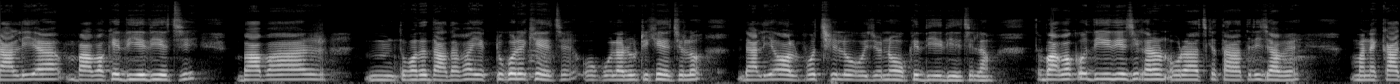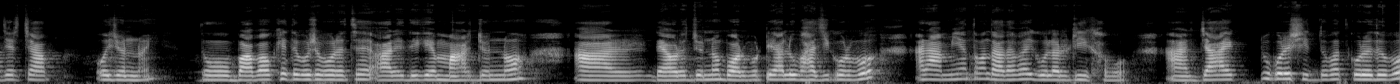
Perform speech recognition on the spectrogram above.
ডালিয়া বাবাকে দিয়ে দিয়েছি। বাবার তোমাদের দাদাভাই একটু করে খেয়েছে, ও গোলা রুটি খেয়েছিল, ডালিয়া অল্প ছিল, ওই জন্য ওকে দিয়ে দিয়েছিলাম। তো বাবাকেও দিয়ে দিয়েছি, কারণ ওরা আজকে তাড়াতাড়ি যাবে মানে কাজের চাপ, ওই জন্যই। তো বাবাও খেতে বসে পড়েছে, আর এদিকে মার জন্য আর দেওরের জন্য বরবটি আলু ভাজি করব, আর আমি আর তোমার দাদাভাই গোলা রুটি খাব। আর যা একটু করে সিদ্ধ ভাত করে দেবো।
